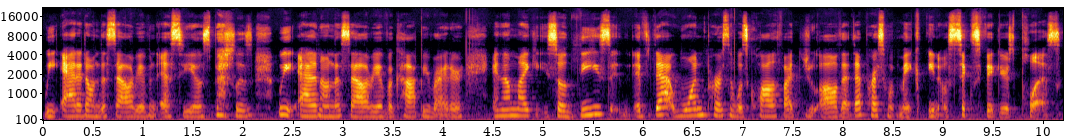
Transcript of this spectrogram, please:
We added on the salary of an SEO specialist. We added on the salary of a copywriter. And I'm like, so these, if that one person was qualified to do all that, that person would make, you know, six figures plus.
